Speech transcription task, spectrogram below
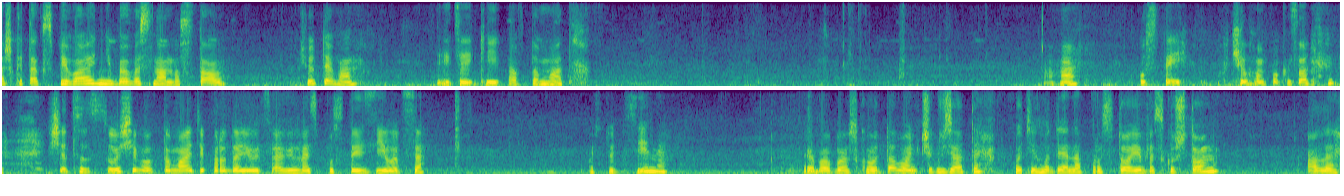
Пташки так співають, ніби весна настала. Чути вам? Дивіться, який автомат. Ага, пустий. Хотіла вам показати, що тут суші в автоматі продаються, а він весь пустий з'їли все. Ось тут ціни. Треба обов'язково талончик взяти, хоч і година простої безкоштовно, але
